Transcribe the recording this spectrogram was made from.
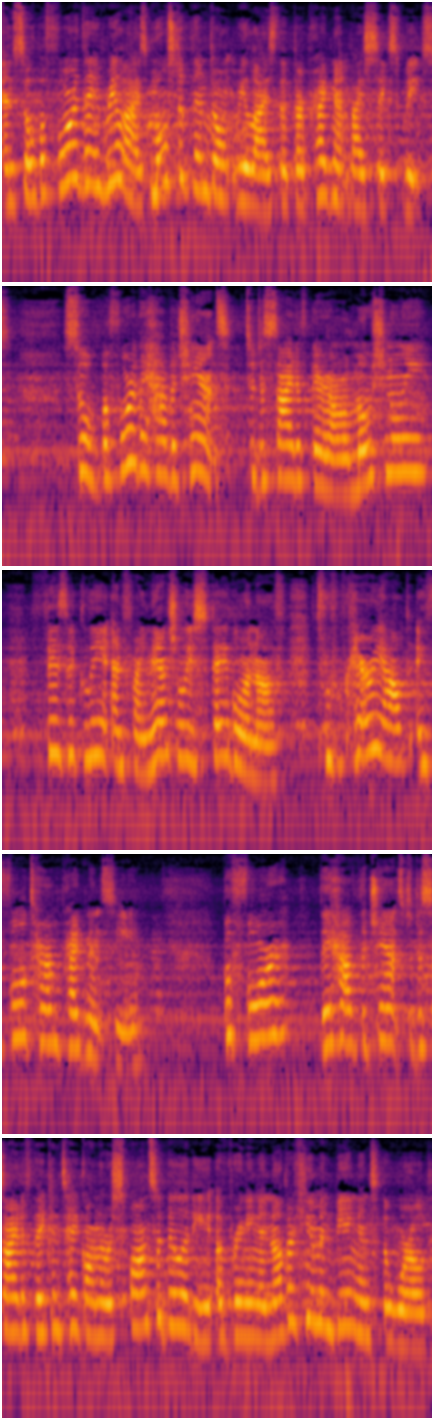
And so before they realize, most of them don't realize that they're pregnant by six weeks. So before they have a chance to decide if they are emotionally, physically, and financially stable enough to carry out a full term pregnancy, before they have the chance to decide if they can take on the responsibility of bringing another human being into the world,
